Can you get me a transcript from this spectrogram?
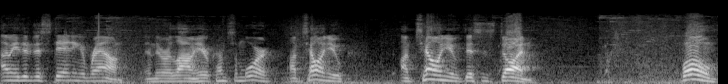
I mean, they're just standing around and they're allowing. Here comes some more. I'm telling you, I'm telling you, this is done. Boom.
